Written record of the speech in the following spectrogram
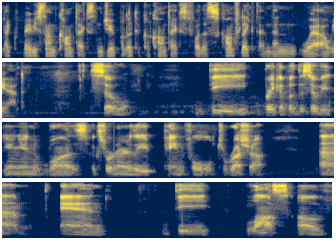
like maybe some context and geopolitical context for this conflict, and then where are we at? So the breakup of the Soviet Union was extraordinarily painful to Russia. Um, and the loss of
